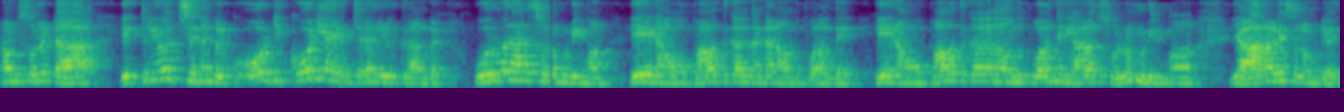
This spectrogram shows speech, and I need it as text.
நான் சொல்லட்டா எத்தனையோ ஜனங்கள் கோடி கோடியாயிரம் ஜனங்கள் இருக்கிறாங்க ஒருவரால் சொல்ல முடியுமா? ஏ நான் உன் பாவத்துக்காக தாண்டா நான் வந்து பிறந்தேன். ஏ நான் உன் பாவத்துக்காக தான் வந்து பிறந்தேன்னு யாராவது சொல்ல முடியுமா? யாராலையும் சொல்ல முடியாது.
